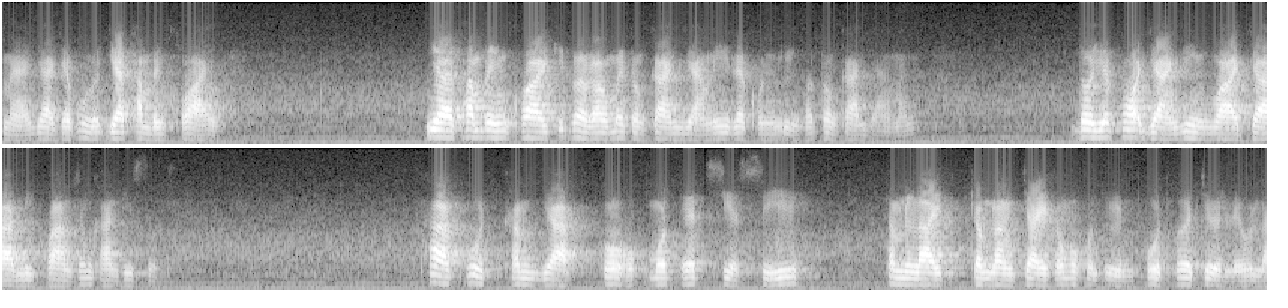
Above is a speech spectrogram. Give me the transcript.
แหมอยากจะพูดว่าอย่าทำเป็นควาย อย่าทำเป็นควายคิดว่าเราไม่ต้องการอย่างนี้และคนอื่นเขาต้องการอย่างนั้น โดยเฉพาะอย่างยิ่งวาจา มีความสำคัญที่สุด ถ้าพูดคำหยาบโกหกมดเท็จเสียดสี ทำลายกำลังใจของบุคคลอื่น พูดเพ้อเจ้อเหลวไหล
